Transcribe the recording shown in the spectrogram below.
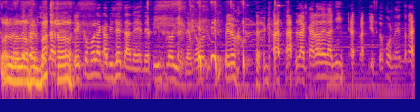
con los dos hermanos. Es como la camiseta de, de Pink Floyd y de Wall, pero con la cara, la cara de la niña saliendo por detrás.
